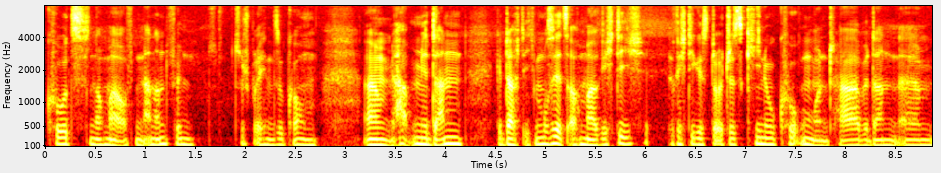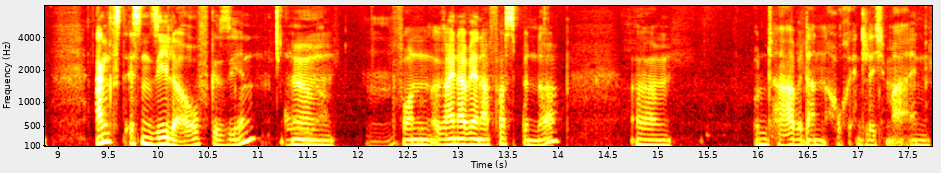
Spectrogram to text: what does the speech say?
kurz nochmal auf den anderen Film zu sprechen zu kommen, ähm, habe mir dann gedacht, ich muss jetzt auch mal richtig, richtiges deutsches Kino gucken und habe dann ähm, Angst essen Seele aufgesehen oh, ähm, ja. mhm. von Rainer Werner Fassbinder ähm, und habe dann auch endlich mal einen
